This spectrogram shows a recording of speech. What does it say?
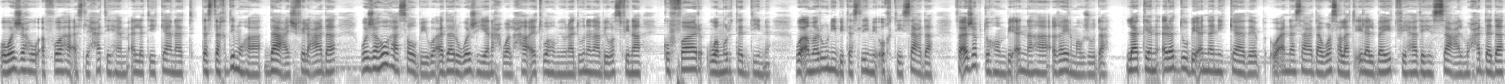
ووجهوا أفواه أسلحتهم التي كانت تستخدمها داعش في العادة وجهوها صوبي وأداروا وجهي نحو الحائط وهم ينادوننا بوصفنا كفار ومرتدين وأمروني بتسليم أختي سعدة فأجبتهم بأنها غير موجودة. لكن ردوا بأنني كاذب وأن سعده وصلت إلى البيت في هذه الساعة المحددة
